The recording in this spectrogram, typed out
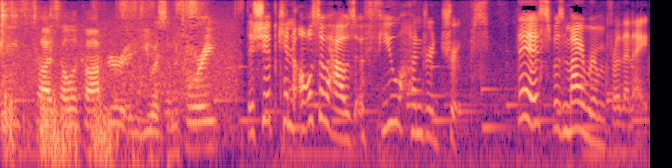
any size helicopter in the U.S. inventory. The ship can also house a few hundred troops. This was my room for the night.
